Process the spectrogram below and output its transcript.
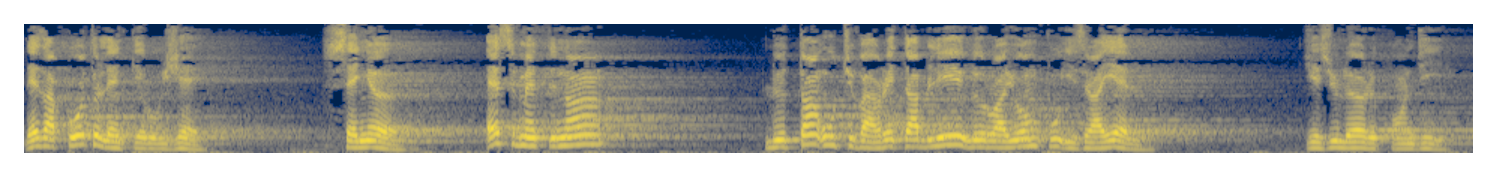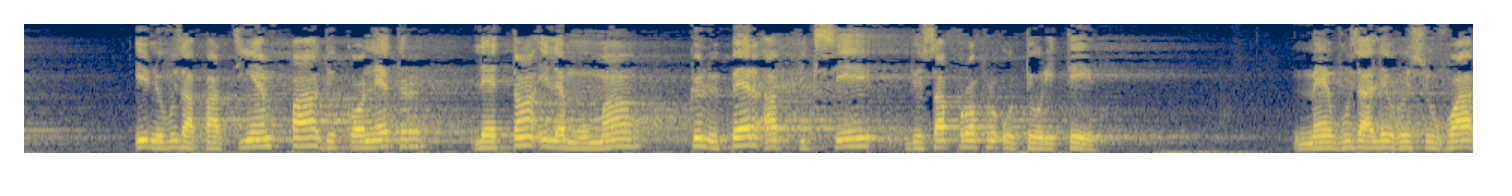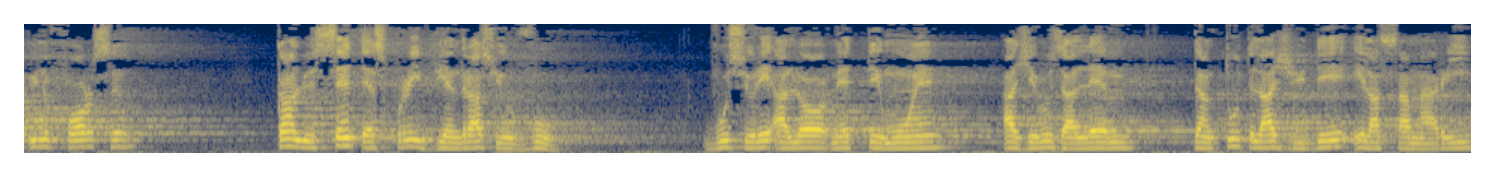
les apôtres l'interrogeaient. Seigneur, est-ce maintenant le temps où tu vas rétablir le royaume pour Israël? Jésus leur répondit, Il ne vous appartient pas de connaître les temps et les moments que le Père a fixés de sa propre autorité. Mais vous allez recevoir une force quand le Saint-Esprit viendra sur vous. Vous serez alors mes témoins à Jérusalem, dans toute la Judée et la Samarie,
